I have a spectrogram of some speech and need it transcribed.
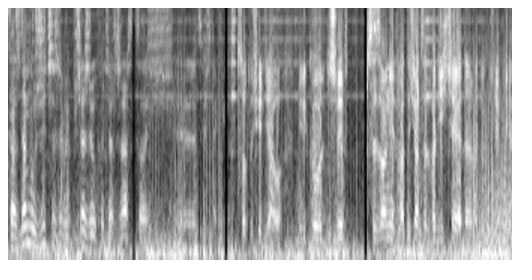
każdemu życzę, żeby przeżył chociaż raz coś, e, coś takiego. Co tu się działo? Milku, czy w sezonie 2021 według Ciebie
